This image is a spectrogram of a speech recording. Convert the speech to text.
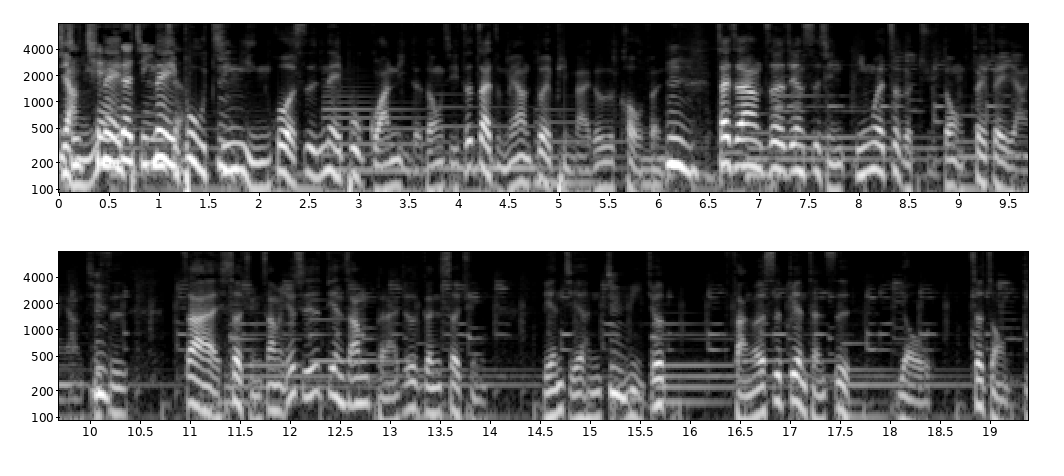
讲内内部经营或者是内部管理的东西？这再怎么样对品牌都是扣分。嗯，再加上这件事情，因为这个举动沸沸扬扬，其实，在社群上面，尤其是电商本来就是跟社群连接很紧密，就。反而是变成是有这种抵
